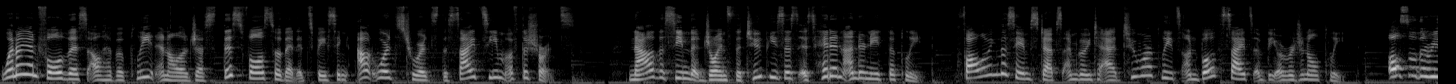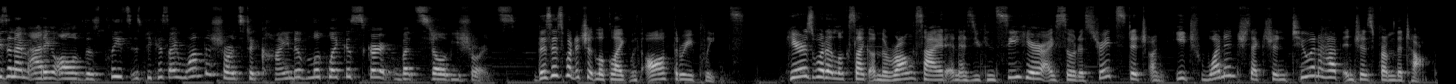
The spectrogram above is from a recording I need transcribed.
When I unfold this, I'll have a pleat and I'll adjust this fold so that it's facing outwards towards the side seam of the shorts. Now the seam that joins the two pieces is hidden underneath the pleat. Following the same steps, I'm going to add two more pleats on both sides of the original pleat. Also, the reason I'm adding all of those pleats is because I want the shorts to kind of look like a skirt, but still be shorts. This is what it should look like with all three pleats. Here's what it looks like on the wrong side, and as you can see here, I sewed a straight stitch on each one inch section two and a half inches from the top.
